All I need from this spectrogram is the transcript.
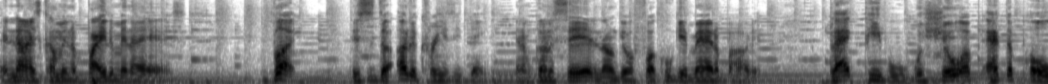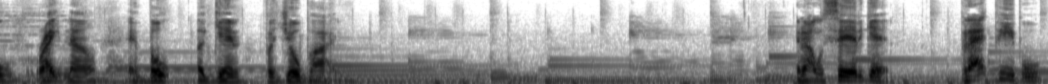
And now he's coming to bite him in the ass. But this is the other crazy thing. And I'm gonna say it and I don't give a fuck who get mad about it black people will show up at the polls right now and vote again for Joe Biden. And I will say it again. Black people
